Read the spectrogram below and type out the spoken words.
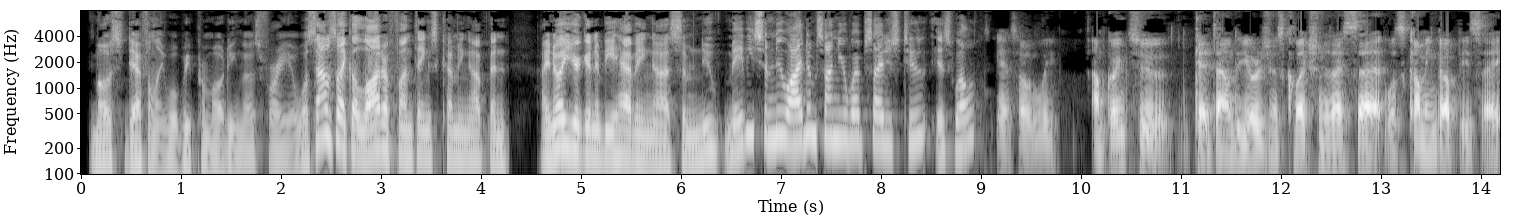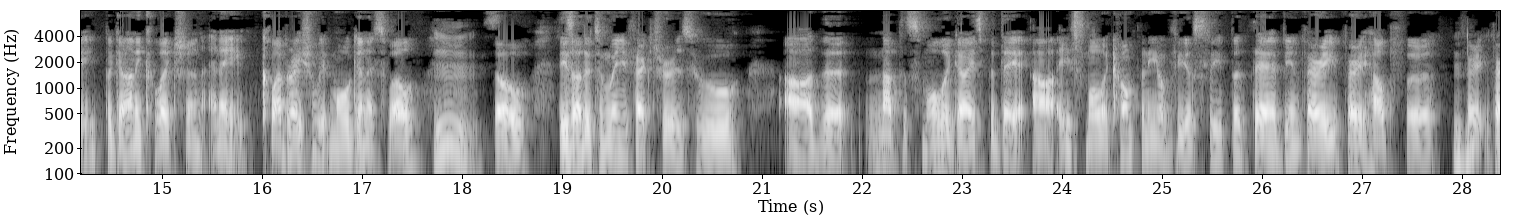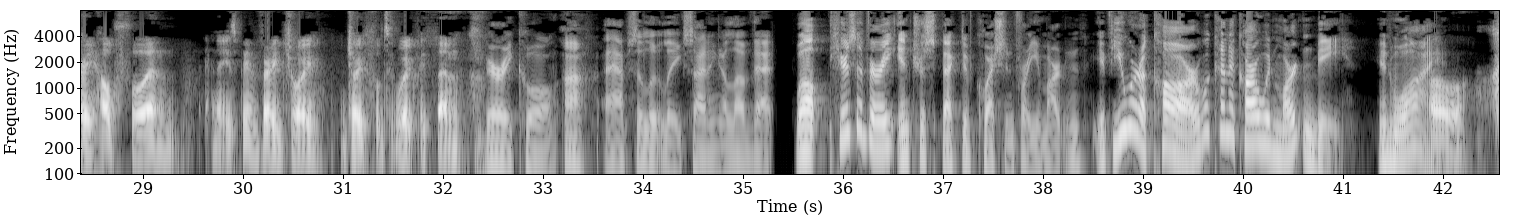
most definitely we'll be promoting those for you. Well, sounds like a lot of fun things coming up and I know you're going to be having uh, some new, maybe some new items on your website as too, as well. Yeah, totally. I'm going to get down the Origins collection, as I said. What's coming up is a Pagani collection and a collaboration with Morgan as well. Mm. So these are the two manufacturers who are the not the smaller guys, but they are a smaller company, obviously. But they have been very, very helpful, mm-hmm. very, very helpful, and and it's been very joy joyful to work with them. Very cool. Ah, absolutely exciting. I love that. Well, here's a very introspective question for you, Martin. If you were a car, what kind of car would Martin be, and why? Oh.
